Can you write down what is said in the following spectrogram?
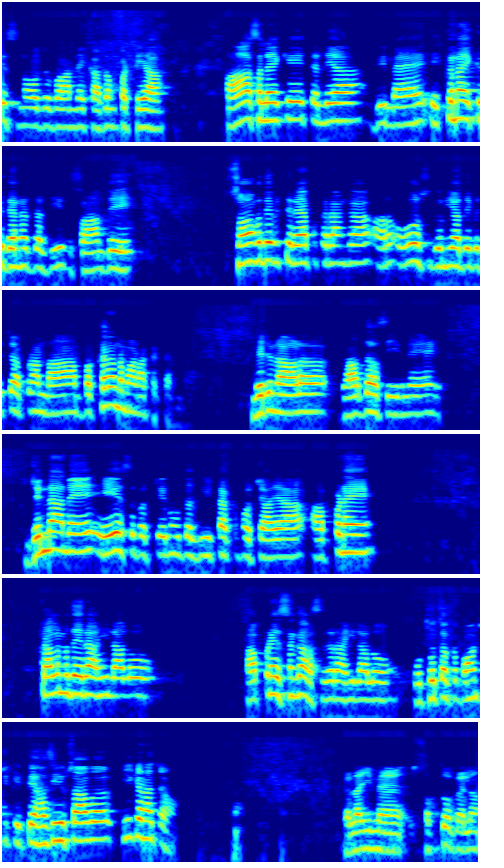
ਇਸ ਨੌਜਵਾਨ ਨੇ ਕਦਮ ਪੱਟਿਆ। ਆਸ ਲੈ ਕੇ ਚੱਲਿਆ ਵੀ ਮੈਂ ਇੱਕ ਨਾ ਇੱਕ ਦਿਨ ਦਲਜੀਤ ਦੋਸਾਂਝ ਦੇ ਸੌਂਗ ਦੇ ਵਿੱਚ ਰੈਪ ਕਰਾਂਗਾ ਔਰ ਉਸ ਦੁਨੀਆ ਦੇ ਵਿੱਚ ਆਪਣਾ ਨਾਮ ਵੱਖਰਾ ਨਿਮਾਣਾ ਖੱਟਾਂਗਾ। ਮੇਰੇ ਨਾਲ ਗਰਦਾ ਸੀਬ ਨੇ, ਜਿਨ੍ਹਾਂ ਨੇ ਇਸ ਬੱਚੇ ਨੂੰ ਦਲਜੀਤ ਤੱਕ ਪਹੁੰਚਾਇਆ, ਆਪਣੇ ਕਲਮ ਦੇ ਰਾਹੀਂ ਲਾ ਲਓ, ਆਪਣੇ ਸੰਘਰਸ਼ ਦੇ ਰਾਹੀਂ ਲਾ ਲਓ, ਉੱਥੋਂ ਤੱਕ ਪਹੁੰਚ ਕੀਤੇ। ਹਸੀਬ ਸਾਹਿਬ, ਕੀ ਕਹਿਣਾ ਚਾਹੋ ਪਹਿਲਾਂ ਜੀ ਮੈਂ ਸਭ ਤੋਂ ਪਹਿਲਾਂ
